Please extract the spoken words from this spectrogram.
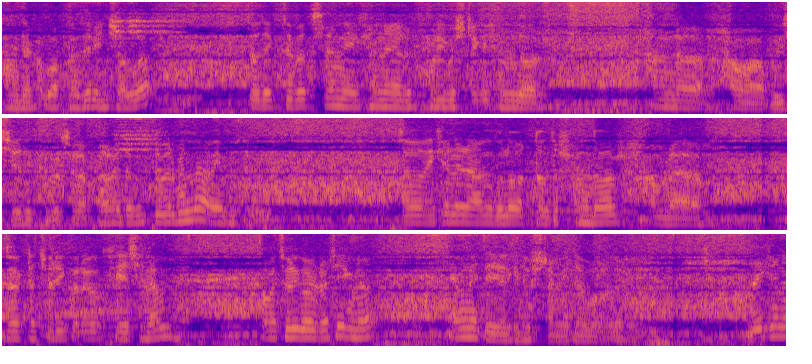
আমি দেখাবো আপনাদের, ইনশাল্লাহ। তো দেখতে পাচ্ছেন এখানের পরিবেশটা কি সুন্দর। ঠান্ডা হাওয়া বইছে, দেখতে পাচ্ছেন। আপনারা হয়তো বুঝতে পারবেন না, আমি বুঝতে পারব তো এখানের আমগুলো অত্যন্ত সুন্দর। আমরা দু একটা চুরি করেও খেয়েছিলাম। তবে চুরি করাটা ঠিক না। এমনিতেই আর কি দুষ্টামি, যা বলা যায়। এখানে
